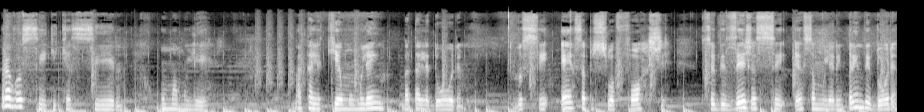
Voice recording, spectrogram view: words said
para você que quer ser uma mulher, batalha que é uma mulher batalhadora, que você é essa pessoa forte, você deseja ser essa mulher empreendedora,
